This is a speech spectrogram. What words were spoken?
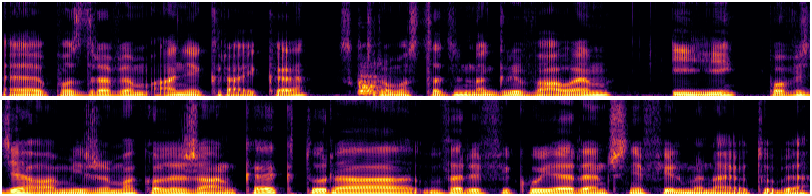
E, pozdrawiam Anię Krajkę, z którą ostatnio nagrywałem i powiedziała mi, że ma koleżankę, która weryfikuje ręcznie filmy na YouTubie.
